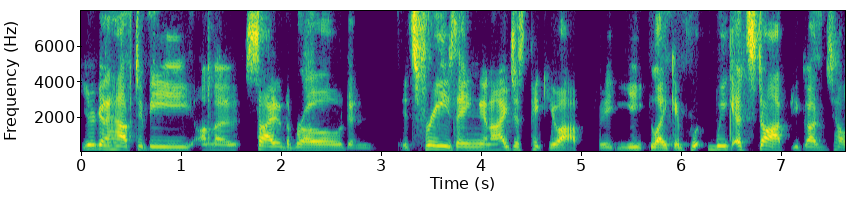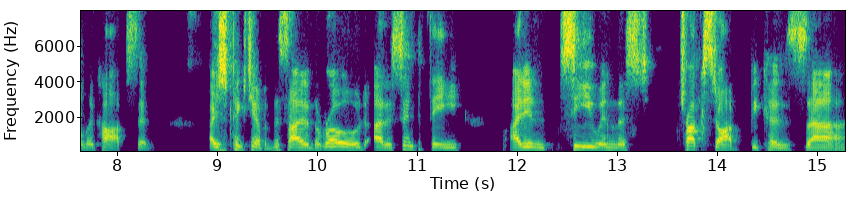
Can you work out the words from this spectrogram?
You're going to have to be on the side of the road and it's freezing and I just pick you up. You, like if we get stopped, you got to tell the cops that I just picked you up at the side of the road out of sympathy. I didn't see you in this truck stop because uh,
